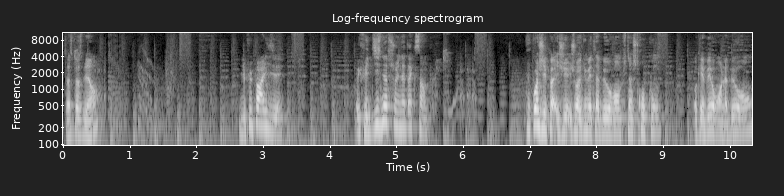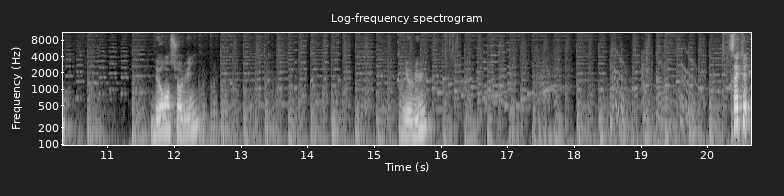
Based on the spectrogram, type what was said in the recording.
Ça se passe bien. Il est plus paralysé. Oh, il fait 19 sur une attaque simple. Pourquoi j'ai pas... J'aurais dû mettre la Béoran, putain, je suis trop con. Ok, Béoran, la Béoran. Béoran sur lui. Sacré...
